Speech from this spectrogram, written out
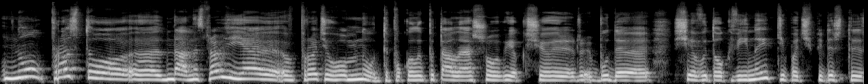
Ну просто е, да, насправді я протягом, ну, типу, коли питали, а що якщо буде ще виток війни, типу, чи підеш ти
